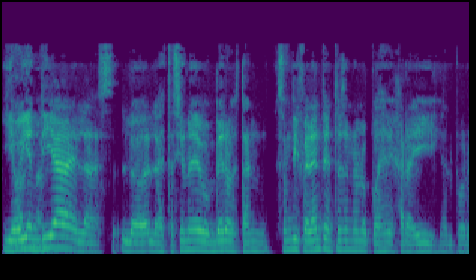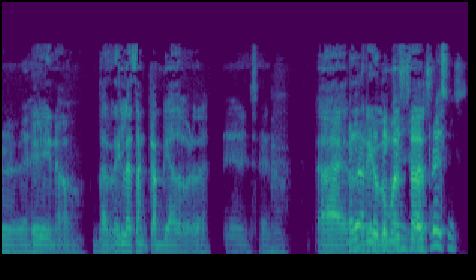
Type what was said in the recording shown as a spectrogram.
y hoy en día las, las estaciones de bomberos están, son diferentes, entonces no lo puedes dejar ahí al pobre bebé. Sí, no, las reglas han cambiado, ¿verdad? Sí, sí, no. Ay, Rodrigo, ¿cómo estás? presos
